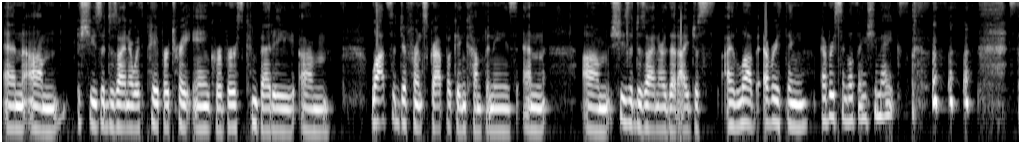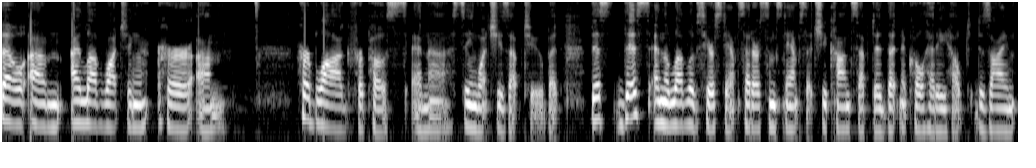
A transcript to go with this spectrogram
And um, she's a designer with Papertrey Ink, Reverse Confetti, um, lots of different scrapbooking companies, and um, she's a designer that I just, I love everything, every single thing she makes. so um, I love watching her um, her blog for posts and uh, seeing what she's up to. But this this and the Love Lives Here stamp set are some stamps that she concepted that Nicole Heady helped design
